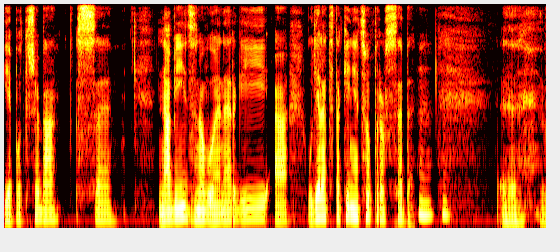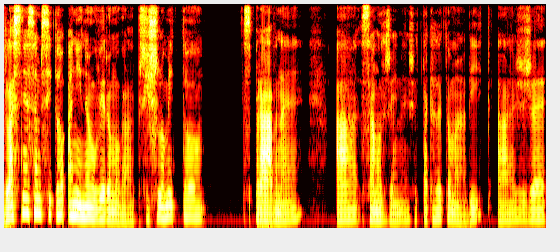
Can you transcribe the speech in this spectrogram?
je potřeba se nabít znovu energií a udělat taky něco pro sebe. Hmm. Vlastně jsem si to ani neuvědomovala. Přišlo mi to správné a samozřejmě, že takhle to má být a že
